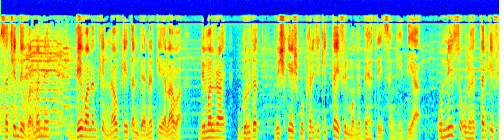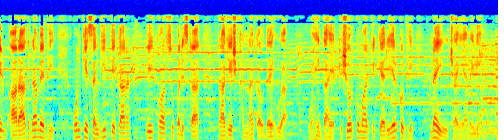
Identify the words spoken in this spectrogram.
सचिन देव वर्मन ने देवानंद के नवकेतन बैनर के अलावा बिमल राय, गुरुदत्त, ऋषिकेश मुखर्जी की कई फ़िल्मों में बेहतरीन संगीत दिया। उन्नीस सौ उनहत्तर की फ़िल्म आराधना में भी उनके संगीत के कारण एक और सुपरस्टार राजेश खन्ना का उदय हुआ। वहीं गायक किशोर कुमार के कैरियर को भी नई ऊंचाइयाँ मिली।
